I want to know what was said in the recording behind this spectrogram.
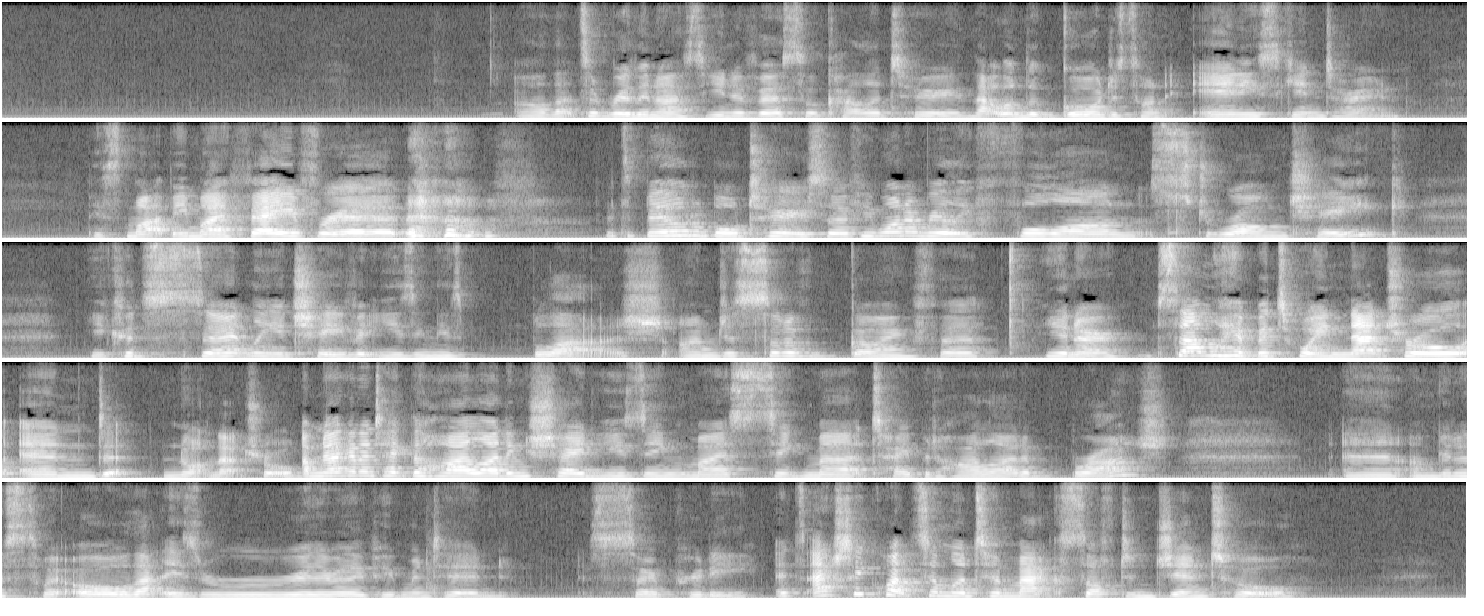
Oh, that's a really nice universal colour too. That would look gorgeous on any skin tone. This might be my favourite. it's buildable too, so if you want a really full-on strong cheek, you could certainly achieve it using this blush. I'm just sort of going for you know, somewhere between natural and not natural. I'm now going to take the highlighting shade using my Sigma tapered highlighter brush. And I'm going to sweat. Oh, that is really, really pigmented. It's so pretty. It's actually quite similar to MAC Soft and Gentle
